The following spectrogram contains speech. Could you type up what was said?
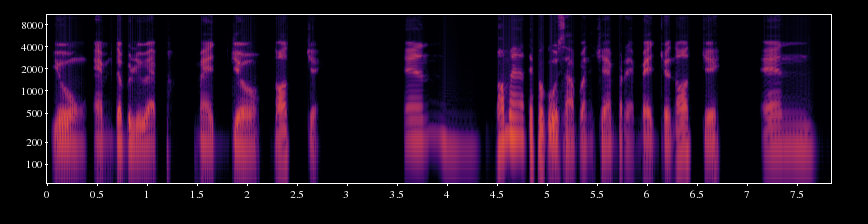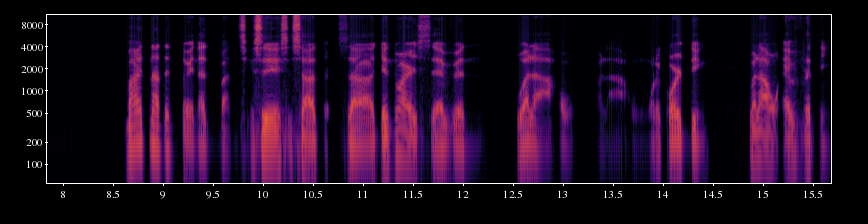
yung MWF medyo notche. And mamaya natin pag-uusapan, syempre, medyo notche. And bakit natin to in advance? Kasi sa, sa January 7, wala ako. Wala akong recording. Wala akong everything.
